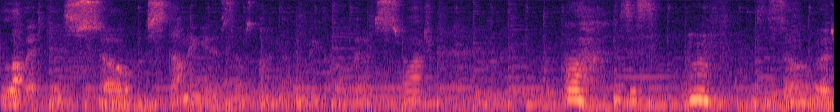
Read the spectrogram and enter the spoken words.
love it. It is so stunning. It is so stunning. Let me make a little bit of a swatch. Oh, this is mm, this is so good.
